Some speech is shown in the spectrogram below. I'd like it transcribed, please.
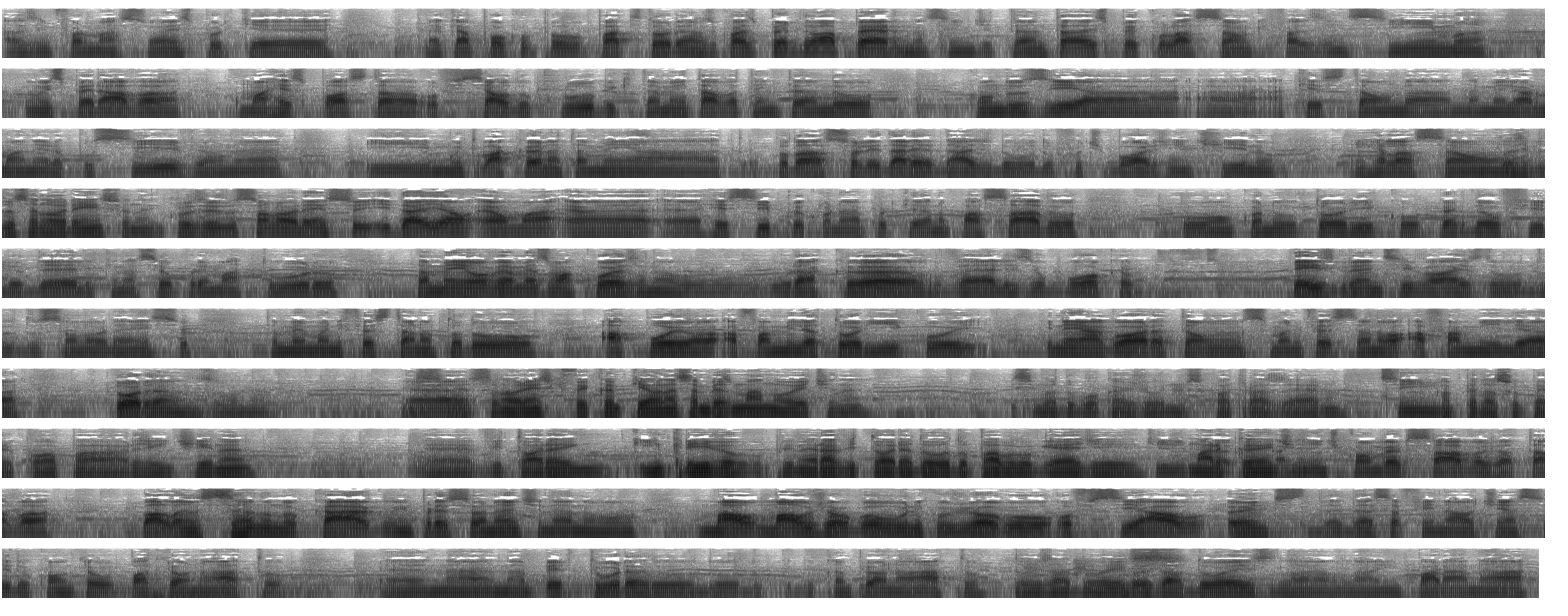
as informações, porque daqui a pouco o Pato Toranzo quase perdeu a perna, assim, de tanta especulação que fazia em cima, não esperava uma resposta oficial do clube, que também estava tentando conduzir a, a, a questão da, da melhor maneira possível, né? E muito bacana também a, toda a solidariedade do, do futebol argentino em relação Inclusive do São Lourenço, né? inclusive do São Lourenço, e daí é, é uma é, é recíproco, né? Porque ano passado o- quando o Torico perdeu o filho dele, que nasceu prematuro, também houve a mesma coisa, né? O Huracan, o Vélez e o Boca, três grandes rivais do, do, do São Lourenço, também manifestaram todo o apoio à, à família Torico e, e nem agora estão se manifestando a família Toranzo, né? Isso, é, São Lourenço que foi campeão nessa mesma noite, né? Em cima do Boca Juniors 4 a 0 Sim. Campeão da Supercopa Argentina. É, vitória in- incrível, primeira vitória do, do Pablo Guedes, que marcante. A, a gente conversava, já estava balançando no cargo, impressionante, né? No, mal, mal jogou, o único jogo oficial antes de- dessa final tinha sido contra o Patronato eh, na, na abertura do, do, do- do campeonato. 2 a 2 2 a 2 lá, lá em Paraná.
